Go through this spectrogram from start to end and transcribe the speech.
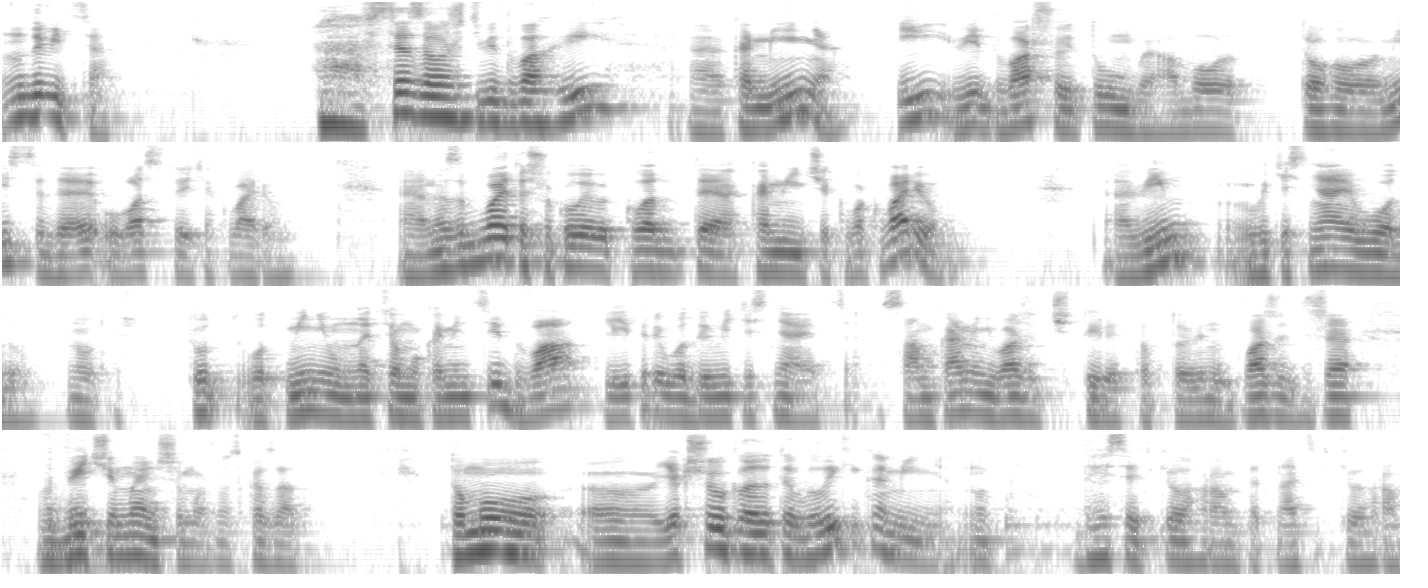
Ну, дивіться, все залежить від ваги каміння і від вашої тумби або того місця, де у вас стоїть акваріум. Е, Не забувайте, що коли ви кладете камінчик в акваріум, е, він витісняє воду. Ну, тут от мінімум на цьому камінці 2 літри води витісняється. Сам камінь важить 4, тобто він важить вже вдвічі менше, можна сказати. Тому, е, якщо ви кладете великі каміння, ну 10 кг, 15 кг,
